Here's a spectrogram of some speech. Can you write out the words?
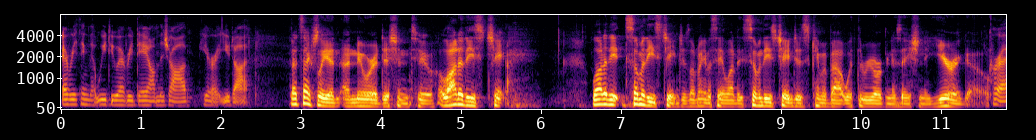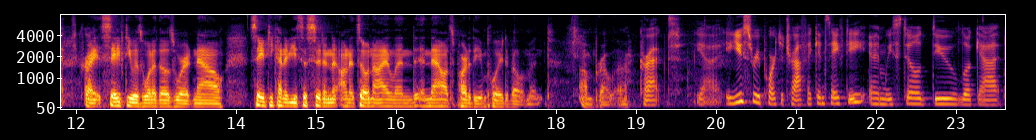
everything that we do every day on the job here at UDOT. That's actually a, a newer addition too. A lot of these cha- a lot of the some of these changes. I'm not going to say a lot of these. Some of these changes came about with the reorganization a year ago. Correct, Correct. Right. Safety was one of those where it now safety kind of used to sit in, on its own island, and now it's part of the employee development umbrella. Correct. Yeah. It used to report to traffic and safety, and we still do look at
